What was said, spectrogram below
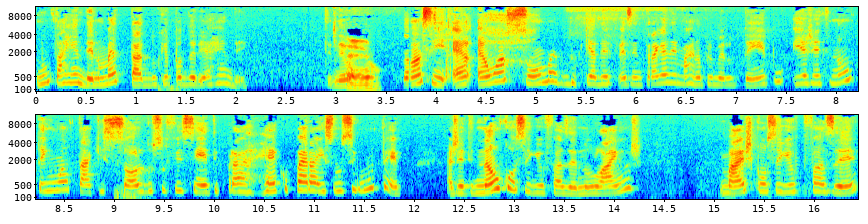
não tá rendendo metade do que poderia render. Entendeu? É, eu- Então, assim, é, é uma soma do que a defesa entrega demais no primeiro tempo e a gente não tem um ataque sólido o suficiente para recuperar isso no segundo tempo. A gente não conseguiu fazer no Lions, mas conseguiu fazer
